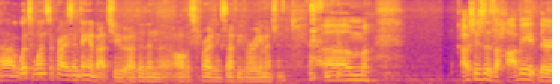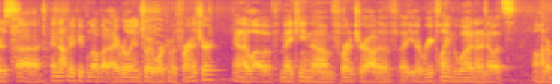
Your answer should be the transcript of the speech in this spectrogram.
Uh, what's one surprising thing about you, other than the, all the surprising stuff you've already mentioned? um, I was just as a hobby. There's uh, and not many people know about it. I really enjoy working with furniture, and I love making um, furniture out of uh, either reclaimed wood. And I know it's 100%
